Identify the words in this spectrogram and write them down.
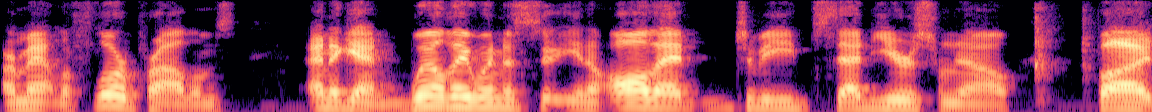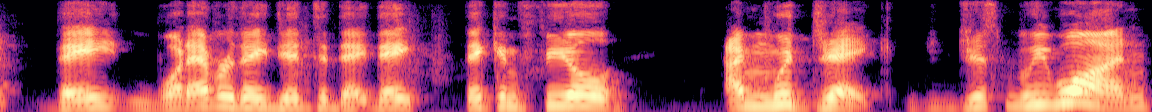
are Matt LaFleur problems. And again, will they win a you know all that to be said years from now? But they whatever they did today, they they can feel I'm with Jake. Just we won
